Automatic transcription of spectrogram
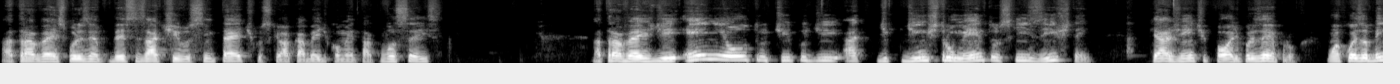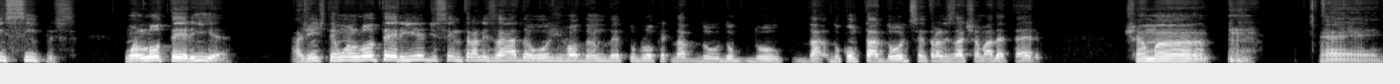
através, por exemplo, desses ativos sintéticos que eu acabei de comentar com vocês, através de N outro tipo de, de, de instrumentos que existem que a gente pode, por exemplo, uma coisa bem simples, uma loteria a gente tem uma loteria descentralizada hoje rodando dentro do, da, do, do, do, da, do computador descentralizado chamado Ethereum. Chama. É,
